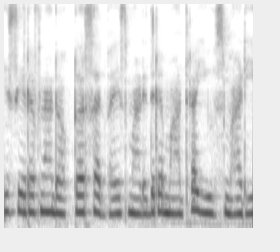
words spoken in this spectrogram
ಈ ಸಿರಫ್ನ ಡಾಕ್ಟರ್ಸ್ ಅಡ್ವೈಸ್ ಮಾಡಿದರೆ ಮಾತ್ರ ಯೂಸ್ ಮಾಡಿ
